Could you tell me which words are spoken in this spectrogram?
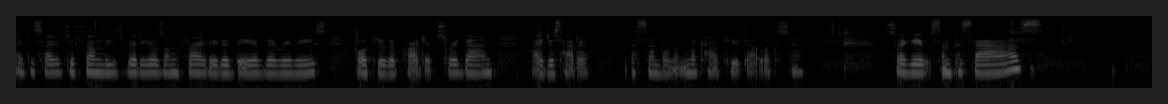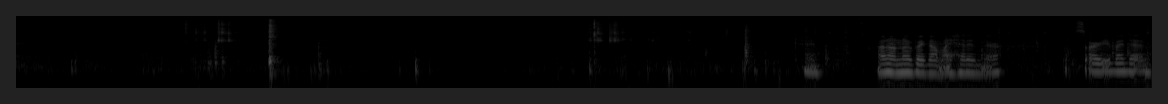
I decided to film these videos on Friday, the day of the release. All through the projects were done. I just had to assemble them. Look how cute that looks now. So I gave it some pizzazz. I don't know if I got my head in there. But sorry if I did.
